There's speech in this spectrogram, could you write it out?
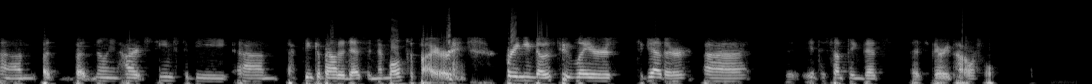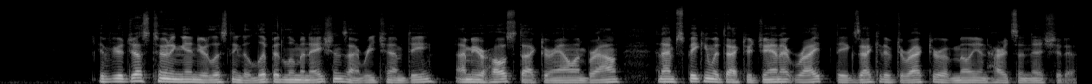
Um, but but Million Hearts seems to be, um, I think about it as an emulsifier, bringing those two layers together uh, into something that's that's very powerful. If you're just tuning in, you're listening to Lipid Luminations on ReachMD. I'm your host, Dr. Alan Brown, and I'm speaking with Dr. Janet Wright, the Executive Director of Million Hearts Initiative.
